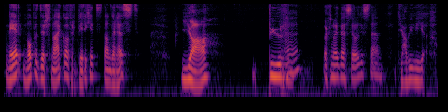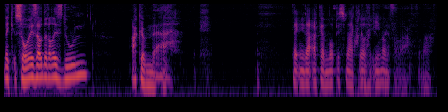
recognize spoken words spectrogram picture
meer moppen durft maken over Birgit dan de rest? Ja, puur. Ja? Nog nooit bij stilgestaan. Ja, wie, wie, like, Zoe zou dat al eens doen. Akke. Ik denk niet dat Akke mopjes maakt over iemand. Voilà, voilà.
